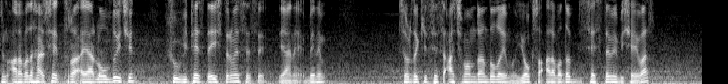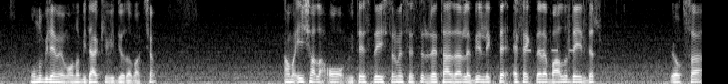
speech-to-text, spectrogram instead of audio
Şimdi arabada her şey tıra ayarlı olduğu için şu vites değiştirme sesi yani benim tırdaki sesi açmamdan dolayı mı yoksa arabada bir seste mi bir şey var? Onu bilemiyorum. Ona bir dahaki videoda bakacağım. Ama inşallah o vites değiştirme sesi retarderle birlikte efektlere bağlı değildir. Yoksa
